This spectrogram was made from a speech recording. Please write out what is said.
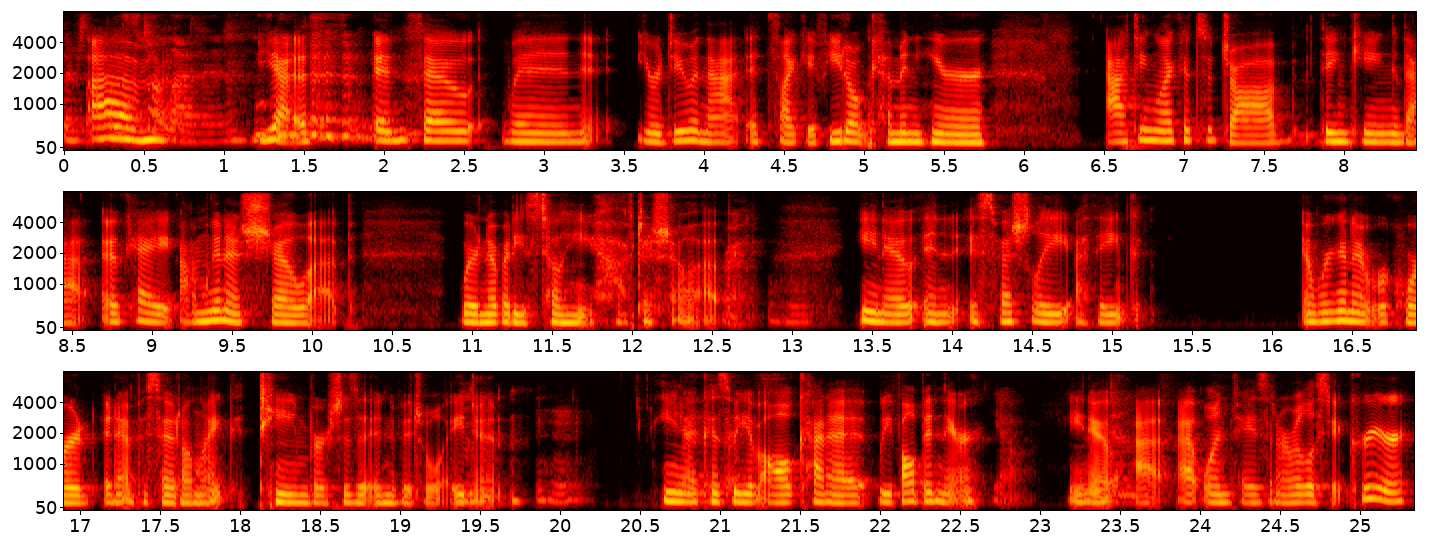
There's Um, eleven. yes. And so when you're doing that, it's like if you don't come in here acting like it's a job, thinking that, okay, I'm going to show up where nobody's telling you you have to show up, Right. you know, and especially I think, and we're going to record an episode on like team versus an individual agent, Mhm. you know, because we have all kind of, we've all been there Yeah. you know, at, at one phase in our real estate career.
